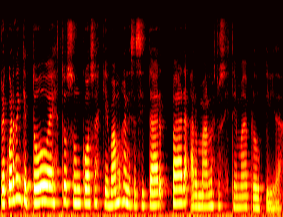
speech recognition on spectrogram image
Recuerden que todo esto son cosas que vamos a necesitar para armar nuestro sistema de productividad.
